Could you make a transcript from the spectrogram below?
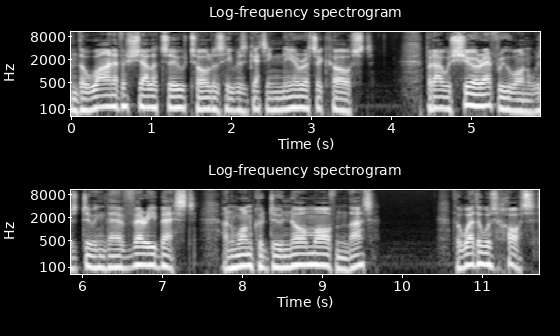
and the whine of a shell or two told us he was getting nearer to coast. But I was sure everyone was doing their very best, and one could do no more than that. The weather was hot,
